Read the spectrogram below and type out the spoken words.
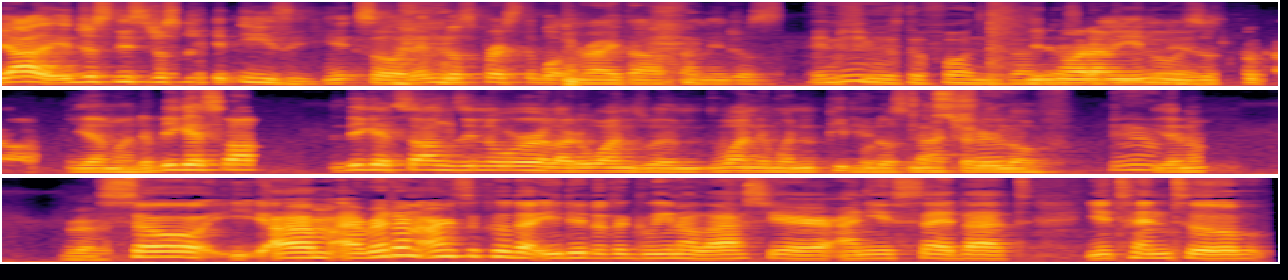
Yeah, it just this just make it easy. So then just press the button right after and then just Infuse the funds. you know what I keep it mean? just took off. Yeah man. The biggest song the biggest songs in the world are the ones when the one when people Yeah, just naturally true. love. Yeah. You know? Right. So, um, I read an article that you did at the Gleaner last year, and you said that you tend to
